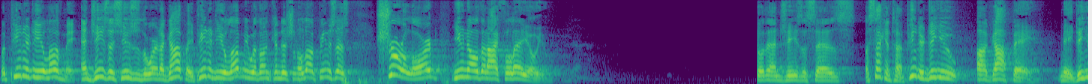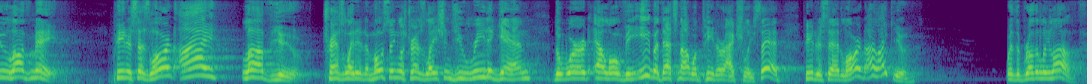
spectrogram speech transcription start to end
But Peter, do you love me? And Jesus uses the word agape. Peter, do you love me with unconditional love? Peter says, Sure, Lord, you know that I phileo you. So then Jesus says a second time, Peter, do you agape me? Do you love me? Peter says, Lord, I love you. Translated in most English translations, you read again the word L O V E, but that's not what Peter actually said. Peter said, Lord, I like you with a brotherly love.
